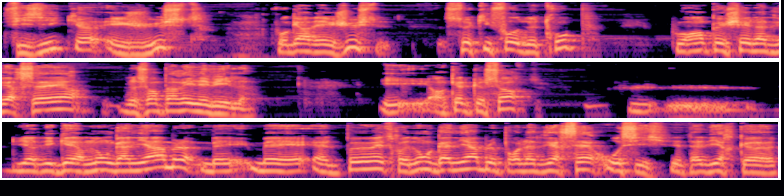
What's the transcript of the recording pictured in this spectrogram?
physique est juste. Faut garder juste ce qu'il faut de troupes pour empêcher l'adversaire de s'emparer des villes. Et en quelque sorte, il y a des guerres non gagnables, mais, mais elles peuvent être non gagnables pour l'adversaire aussi. C'est-à-dire que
